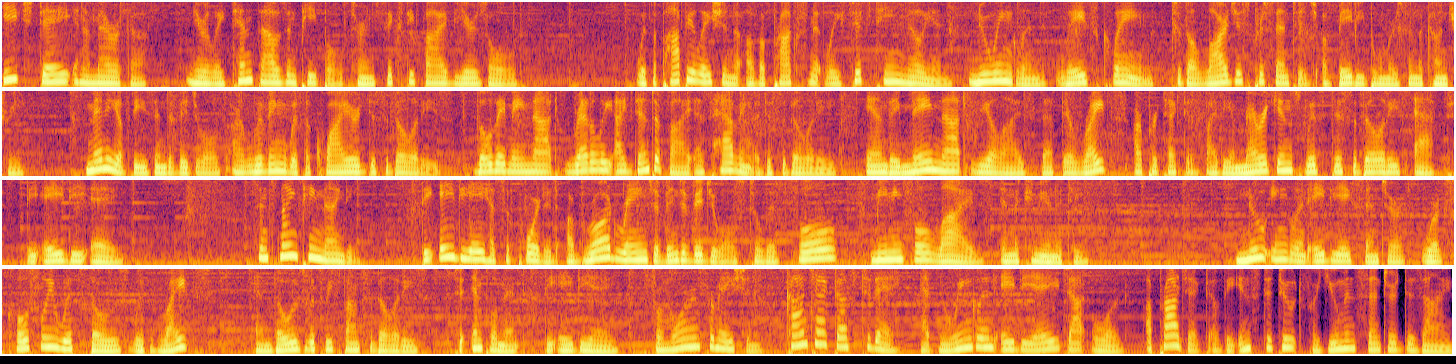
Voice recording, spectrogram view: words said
Each day in America, nearly 10,000 people turn 65 years old. With a population of approximately 15 million, New England lays claim to the largest percentage of baby boomers in the country. Many of these individuals are living with acquired disabilities, though they may not readily identify as having a disability, and they may not realize that their rights are protected by the Americans with Disabilities Act, the ADA. Since 1990, the ADA has supported a broad range of individuals to live full, meaningful lives in the community. New England ADA Center works closely with those with rights and those with responsibilities to implement the ADA. For more information, contact us today at newenglandada.org, a project of the Institute for Human Centered Design.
